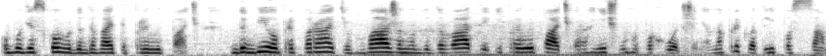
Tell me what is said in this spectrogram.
Обов'язково додавайте прилипач. До біопрепаратів бажано додавати і прилипач органічного походження, наприклад, ліпосам.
